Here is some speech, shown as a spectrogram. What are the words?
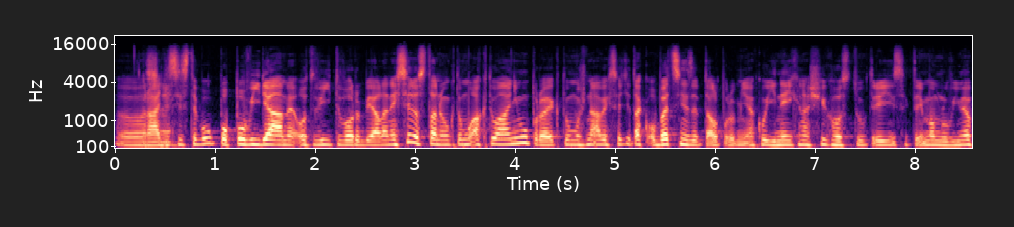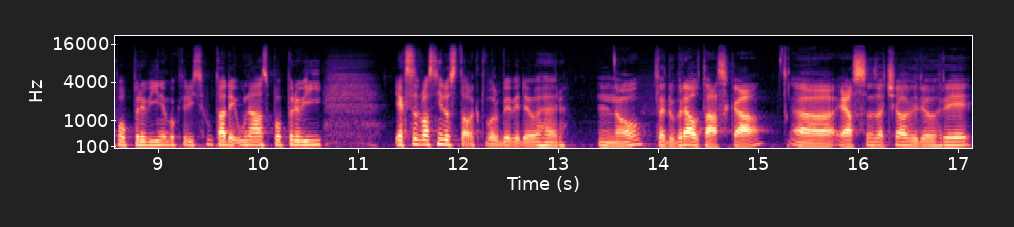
Jasně. Rádi si s tebou popovídáme o tvý tvorbě, ale než se dostanu k tomu aktuálnímu projektu, možná bych se tě tak obecně zeptal, podobně jako jiných našich hostů, který, se kterými mluvíme poprvé, nebo kteří jsou tady u nás poprvé. Jak se vlastně dostal k tvorbě videoher? No, to je dobrá otázka. Uh, já jsem začal videohry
